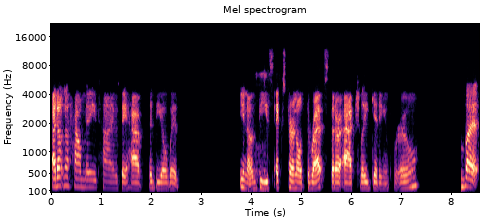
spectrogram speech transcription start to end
I don't know how many times they have to deal with, you know, these external threats that are actually getting through. But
